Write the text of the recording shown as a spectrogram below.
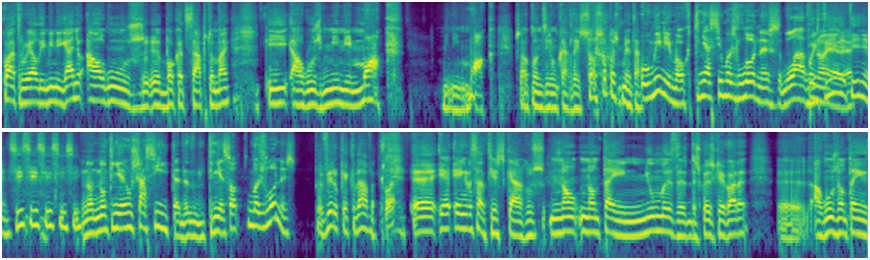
4L e Mini ganham. Há alguns boca de sapo também e alguns Mini Mock. Mini Mock. Gostava de conduzir um carro deste, só, só para experimentar. O mínimo que tinha assim umas lonas de lado, Pois não tinha, era? tinha. Sim, sim, sim, sim, sim. Não, não tinha um chassi, tinha só umas lonas. Para ver o que é que dava. Eh, é, é engraçado que estes carros não, não têm nenhuma da- das coisas que agora eh, alguns não têm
